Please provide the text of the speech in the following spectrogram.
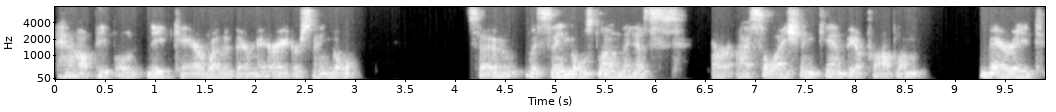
how people need care, whether they're married or single. So, with singles, loneliness or isolation can be a problem. Married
